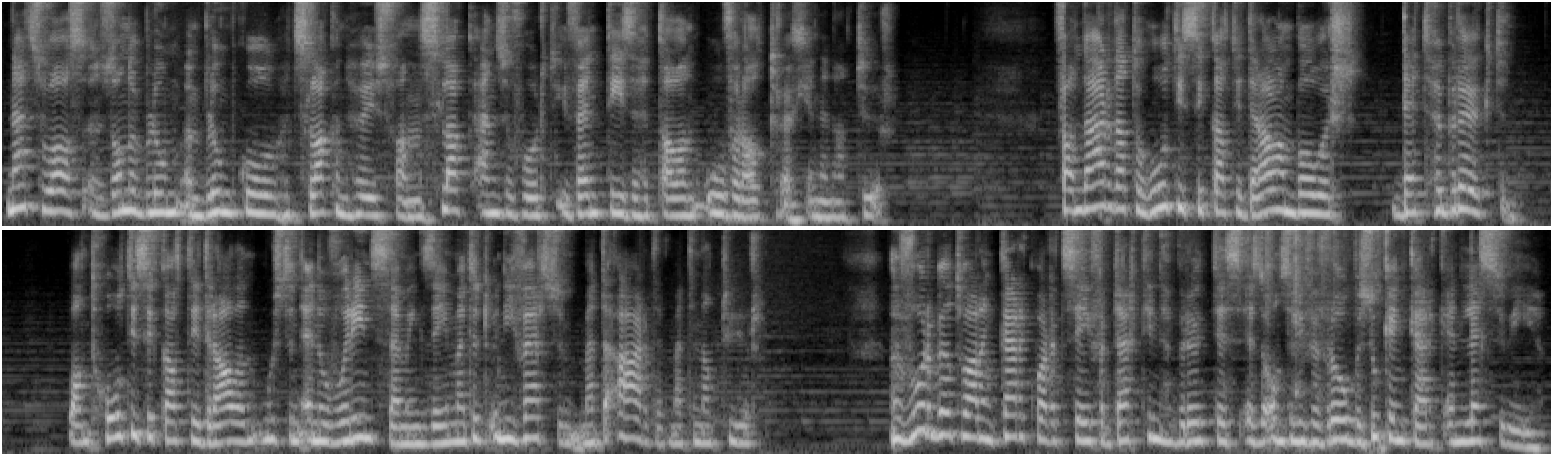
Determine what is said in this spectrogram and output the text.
Net zoals een zonnebloem, een bloemkool, het slakkenhuis van een slak enzovoort, u vindt deze getallen overal terug in de natuur. Vandaar dat de gotische kathedralenbouwers dit gebruikten. Want gotische kathedralen moesten in overeenstemming zijn met het universum, met de aarde, met de natuur. Een voorbeeld waar een kerk waar het cijfer 13 gebruikt is, is de Onze Lieve Vrouw Bezoekingkerk in Lessewegen.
